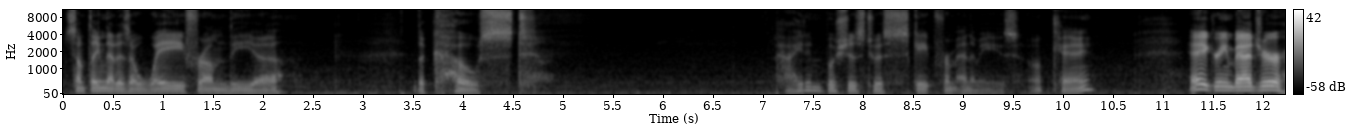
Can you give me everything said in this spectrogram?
something that is away from the uh, the coast. Hide in bushes to escape from enemies. Okay. Hey, Green Badger.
